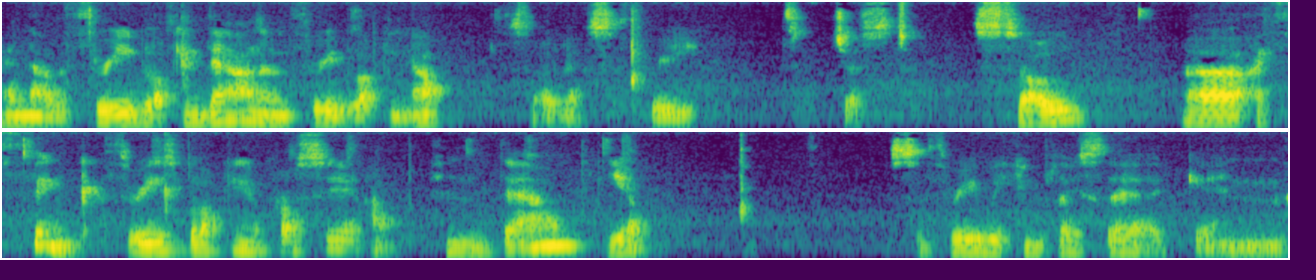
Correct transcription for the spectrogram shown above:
And now the 3 blocking down and 3 blocking up, so that's 3 just so. Uh, I think 3 is blocking across here, up and down. Yep. So 3 we can place there again.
